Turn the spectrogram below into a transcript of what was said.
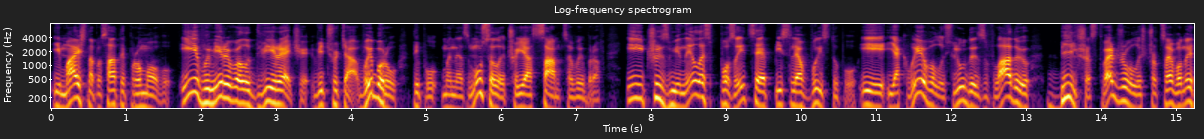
і маєш написати промову. І вимірювали дві речі: відчуття вибору, типу, мене змусили, чи я сам це вибрав, і чи змінилась позиція після виступу. І як виявилось, люди з владою більше стверджували, що це вони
